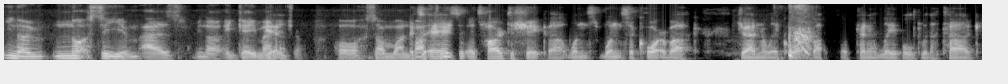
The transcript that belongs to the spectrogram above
you know, not see him as you know a game Yeah. manager or someone. It's, But it's, it's hard to shake that once once a quarterback, generally quarterbacks are kind of labelled with a tag.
